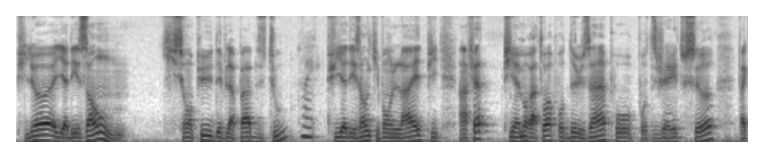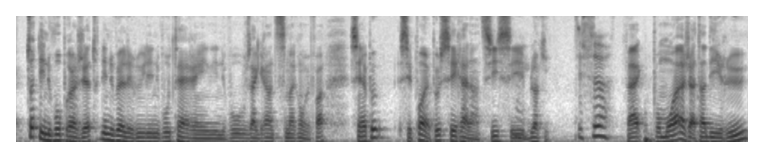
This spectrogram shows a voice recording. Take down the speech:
Puis là, il y a des zones qui sont plus développables du tout. Ouais. Puis il y a des zones qui vont l'être. Puis en fait, puis il y a un moratoire pour deux ans pour, pour digérer tout ça. Fait que tous les nouveaux projets, toutes les nouvelles rues, les nouveaux terrains, les nouveaux agrandissements qu'on veut faire, c'est un peu, c'est pas un peu, c'est ralenti, c'est Ouais. bloqué. C'est ça. Fait que pour moi, j'attends des rues.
